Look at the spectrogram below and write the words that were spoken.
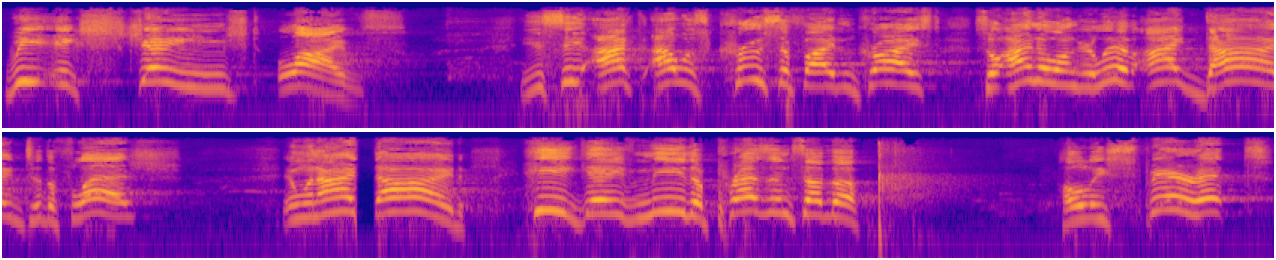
We exchanged lives. You see, I, I was crucified in Christ, so I no longer live. I died to the flesh. And when I died, He gave me the presence of the Holy Spirit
